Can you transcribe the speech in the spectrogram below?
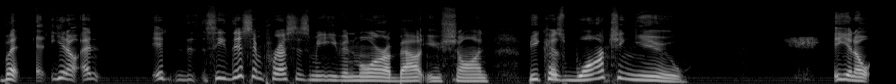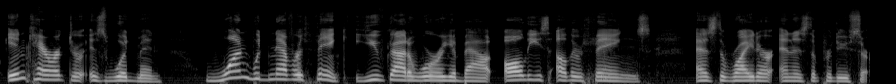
But uh, you know, and it see this impresses me even more about you, Sean, because watching you, you know, in character as Woodman, one would never think you've got to worry about all these other things as the writer and as the producer.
